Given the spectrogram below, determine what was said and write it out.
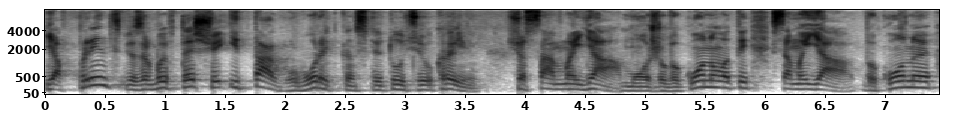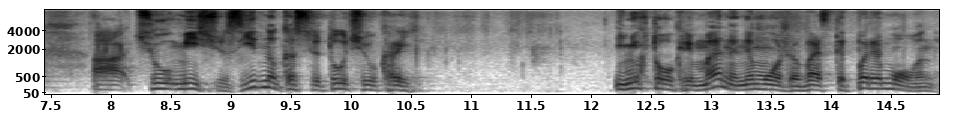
я, в принципі, зробив те, що і так говорить Конституція України, що саме я можу виконувати, саме я виконую а, цю місію згідно Конституції України. І ніхто, окрім мене, не може вести перемовини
